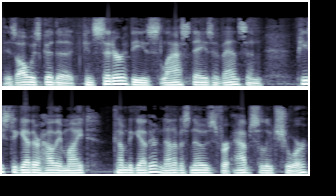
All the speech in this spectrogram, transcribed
is always good to consider these last days events and piece together how they might come together. None of us knows for absolute sure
